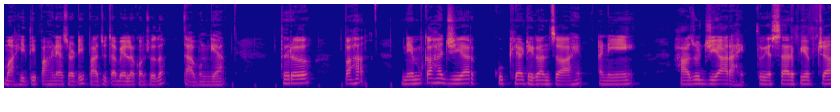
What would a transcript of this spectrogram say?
माहिती पाहण्यासाठी बाजूचा बेलकॉनसुद्धा दाबून घ्या. तर पहा नेमका हा जी आर कुठल्या ठिकाणचा आहे आणि हा जो जी आर आहे तो एस आर पी एफच्या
